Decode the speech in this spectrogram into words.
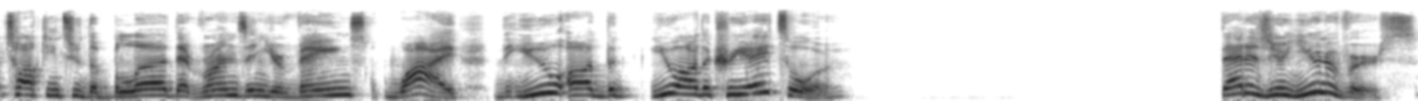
talking to the blood that runs in your veins. Why? You are the you are the creator. That is your universe.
